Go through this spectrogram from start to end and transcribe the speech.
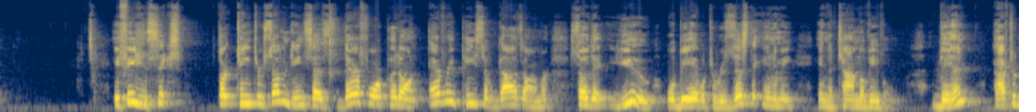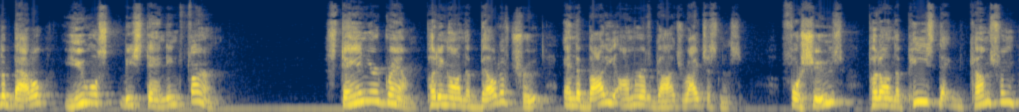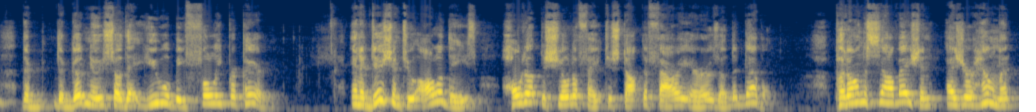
Ephesians 6 13 through 17 says, Therefore, put on every piece of God's armor so that you will be able to resist the enemy in the time of evil. Then, after the battle, you will be standing firm. Stand your ground, putting on the belt of truth and the body armor of God's righteousness. For shoes, put on the peace that comes from the, the good news so that you will be fully prepared. In addition to all of these, Hold up the shield of faith to stop the fiery arrows of the devil. Put on the salvation as your helmet,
